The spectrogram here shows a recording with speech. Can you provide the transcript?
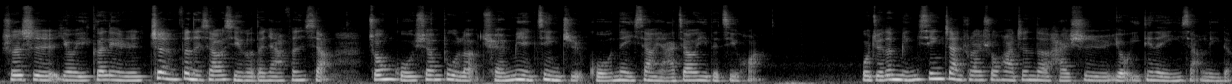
说是有一个令人振奋的消息和大家分享：中国宣布了全面禁止国内象牙交易的计划。我觉得明星站出来说话，真的还是有一定的影响力的。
